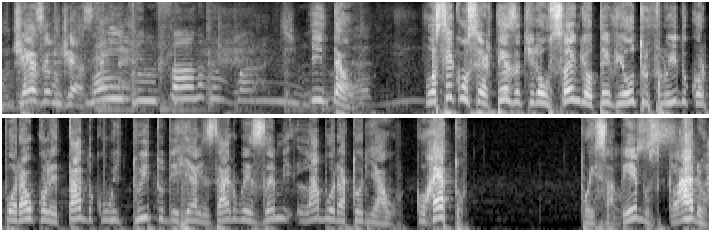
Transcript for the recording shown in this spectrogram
Um jazz é um jazz. making fun of the. Então, você com certeza tirou sangue ou teve outro fluido corporal coletado com o intuito de realizar um exame laboratorial, correto? Pois sabemos, claro,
